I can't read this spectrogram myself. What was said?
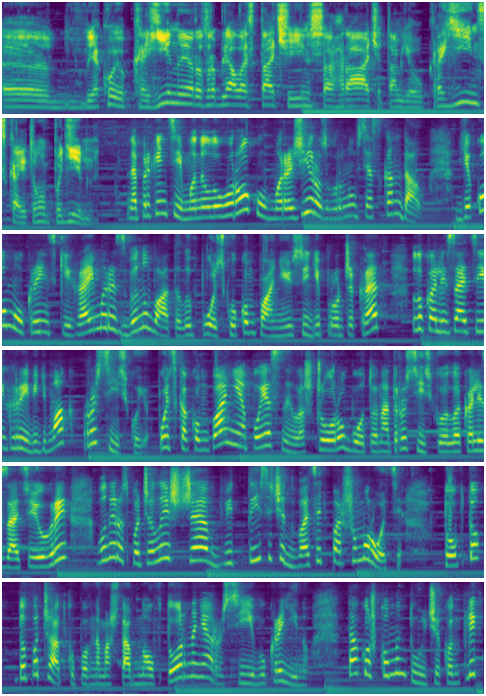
е, якою країни розроблялась та чи інша гра, чи там є українська і тому подібне. Наприкінці минулого року в мережі розгорнувся скандал, в якому українські геймери звинуватили польську компанію CD Projekt Red в локалізації гри Відьмак російською. Польська компанія пояснила, що роботу над російською локалізацією гри вони розпочали ще в 2021 році, тобто до початку повномасштабного вторгнення Росії в Україну. Також коментуючи конфлікт,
